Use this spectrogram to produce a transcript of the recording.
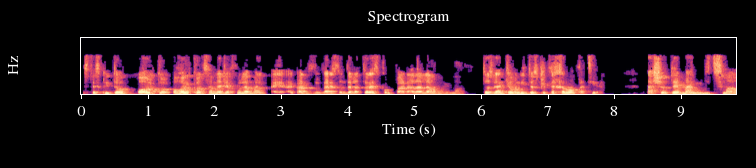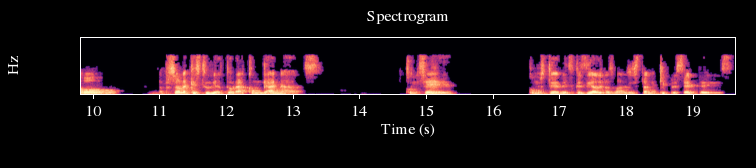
Está escrito, hoy con Samer le Jula Maim. Hay varios lugares donde la Torah es comparada a la entonces vean qué bonito explica Jamón Hachira. Ashotema mitzmao, la persona que estudia Torah con ganas, con sed, como ustedes, que es Día de las Madres, están aquí presentes.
